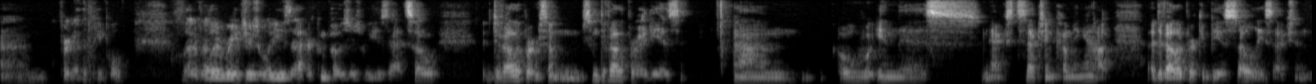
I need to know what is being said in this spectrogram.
um, for other people. A lot of other arrangers will use that, or composers will use that. So, developer some some developer ideas um, oh, in this next section coming out. A developer can be a soli section.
